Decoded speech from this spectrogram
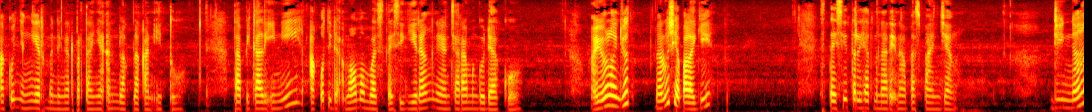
Aku nyengir mendengar pertanyaan belak-belakan itu. Tapi kali ini aku tidak mau membuat Stacy girang dengan cara menggodaku. Ayo lanjut. Lalu siapa lagi? Stacy terlihat menarik napas panjang. Dina?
